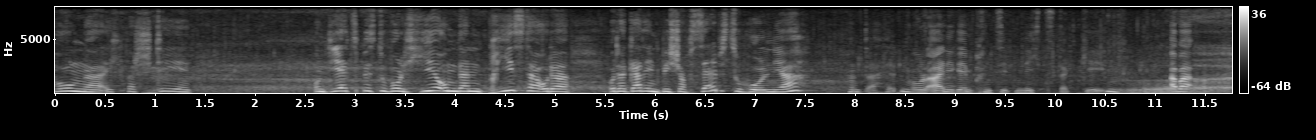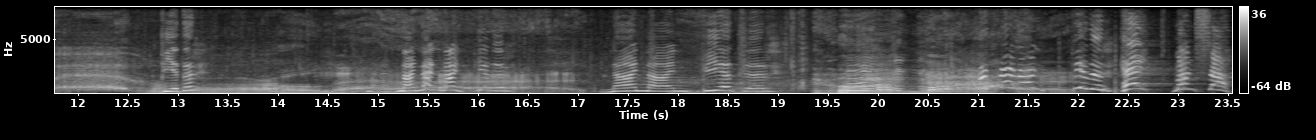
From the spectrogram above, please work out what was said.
Hunger, ich verstehe. Und jetzt bist du wohl hier, um deinen Priester oder, oder gar den Bischof selbst zu holen, ja? Und da hätten wohl einige im Prinzip nichts dagegen. Aber. Peter? Nein, nein, nein, Peter! Nein, nein, Peter! Nein, nein, Peter! Hey, Monster!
